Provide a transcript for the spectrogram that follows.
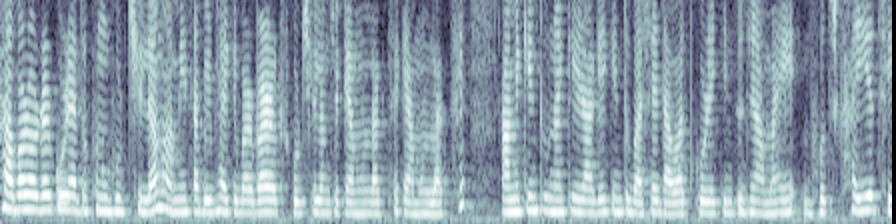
খাবার অর্ডার করে এতক্ষণ ঘুরছিলাম। আমি সাবির ভাইকে বারবার আক্স করছিলাম যে কেমন লাগছে কেমন লাগছে? আমি কিন্তু ওনাকে এর আগে কিন্তু বাসায় দাওয়াত করে কিন্তু জামাই ভোজ খাইয়েছি।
